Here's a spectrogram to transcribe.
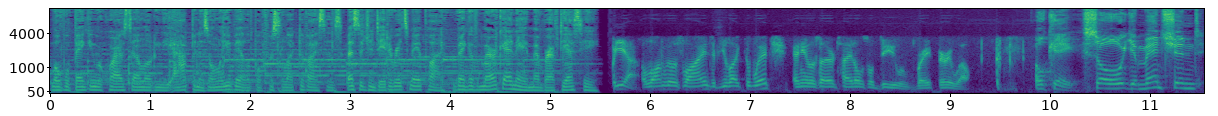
Mobile banking requires downloading the app and is only available for select devices. Message and data rates may apply. Bank of America and a member FDIC. But yeah, along those lines, if you like The Witch, any of those other titles will do you very, very well. Okay, so you mentioned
